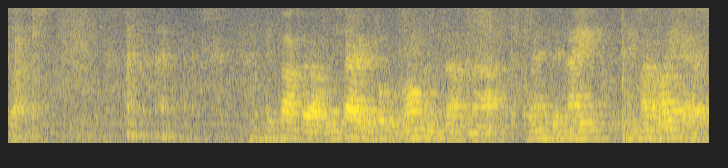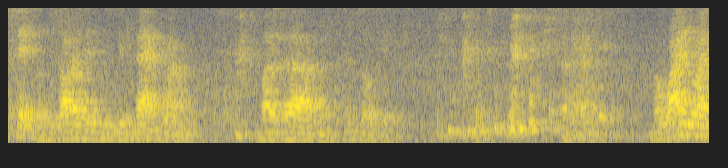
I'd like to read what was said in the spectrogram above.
for us? I thought uh, we started the book of Romans on uh, Wednesday night, and my wife had a fit, because all I did was give background. But um, it's okay. But why do I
